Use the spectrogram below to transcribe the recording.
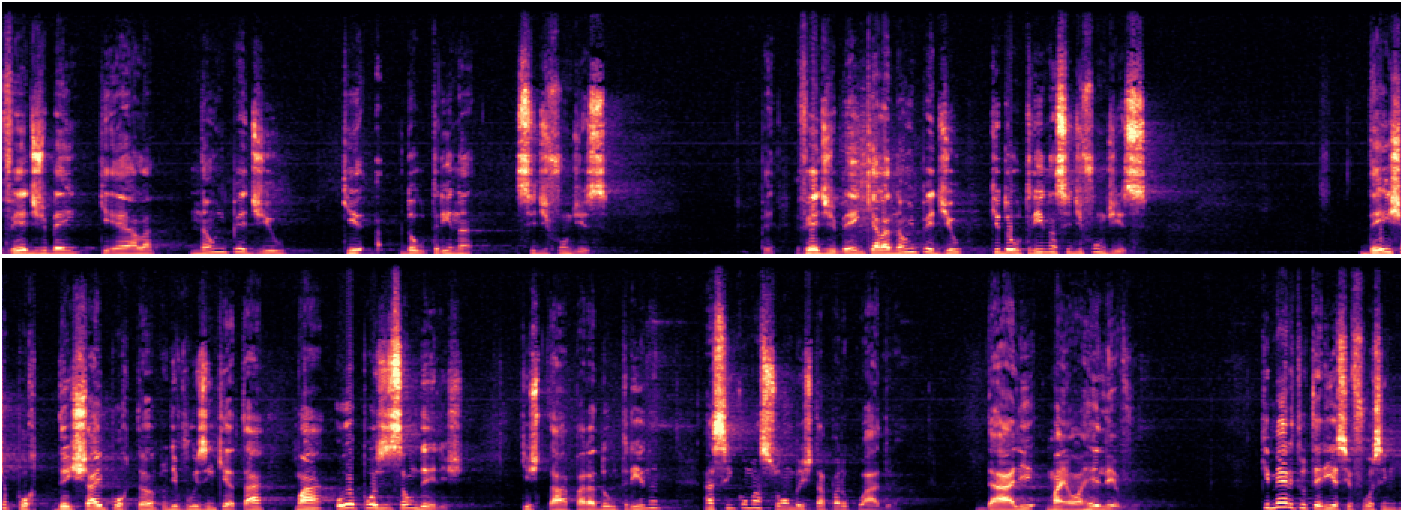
Vedes bem que ela não impediu que a doutrina se difundisse. Vedes bem que ela não impediu que doutrina se difundisse. Deixa por, deixai, portanto, de vos inquietar com a oposição deles, que está para a doutrina assim como a sombra está para o quadro. Dá-lhe maior relevo. Que mérito teria se fossem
